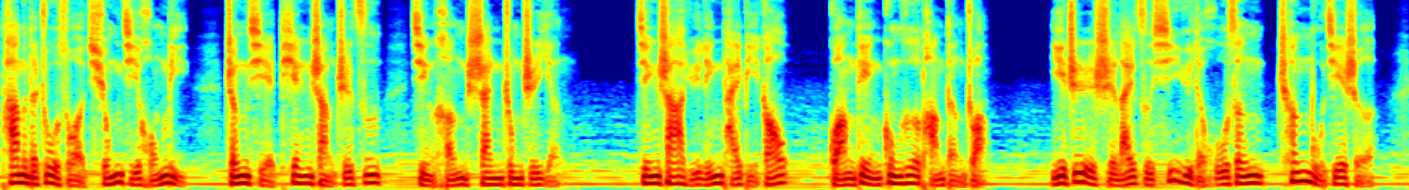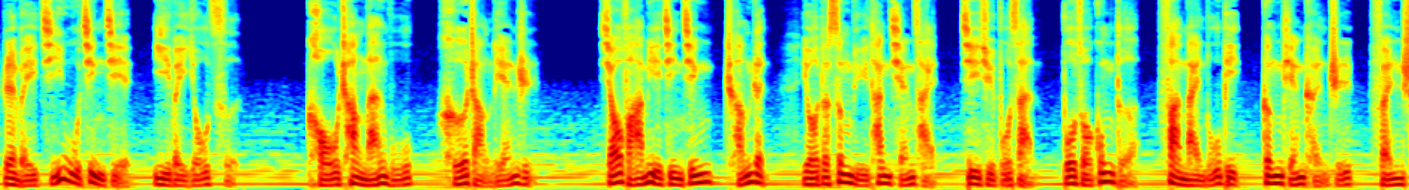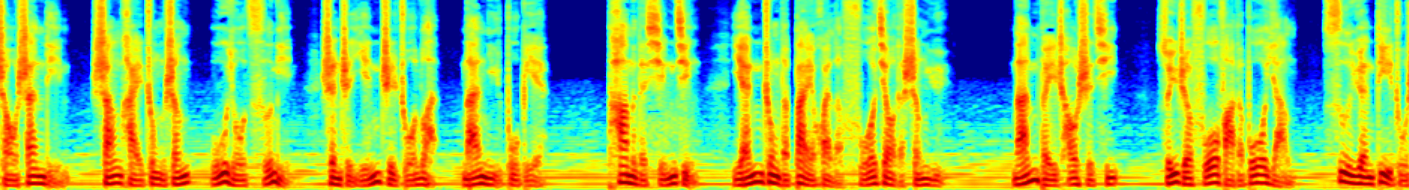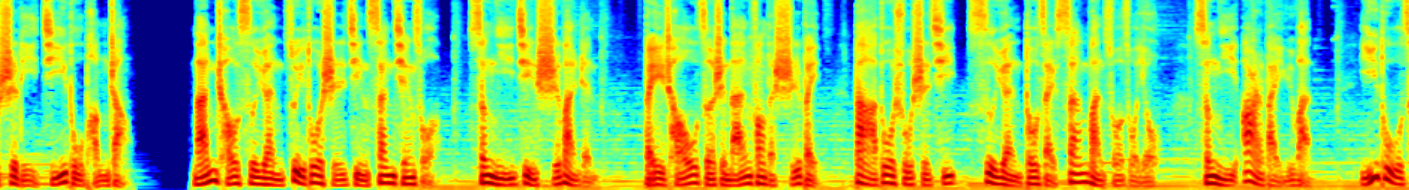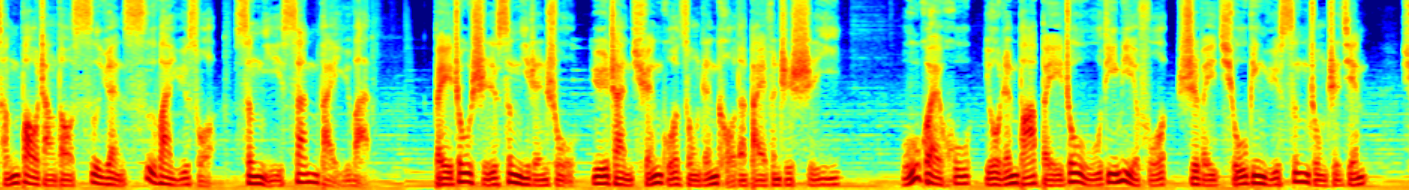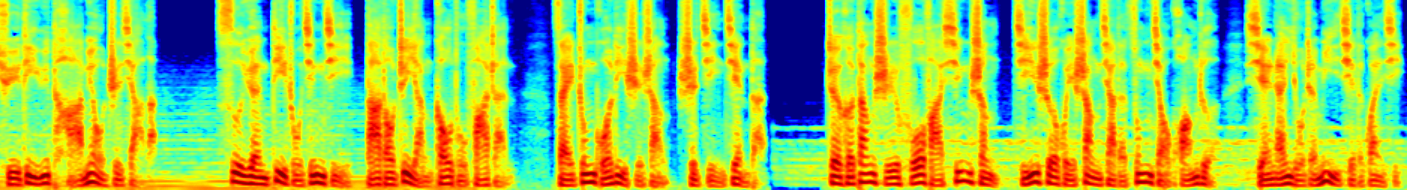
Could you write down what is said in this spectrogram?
他们的住所穷极宏丽。争写天上之姿，竟横山中之影。金沙与灵台比高，广殿供阿旁等状，以致使来自西域的胡僧瞠目结舌，认为极物境界意味由此。口唱南无，合掌连日。小法灭尽经承认，有的僧侣贪钱财，积聚不散，不做功德，贩卖奴婢，耕田垦殖，焚烧山林，伤害众生，无有慈悯。甚至淫志浊乱，男女不别，他们的行径严重的败坏了佛教的声誉。南北朝时期，随着佛法的播扬，寺院地主势力极度膨胀。南朝寺院最多时近三千所，僧尼近十万人；北朝则是南方的十倍，大多数时期寺院都在三万所左右，僧尼二百余万，一度曾暴涨到寺院四万余所，僧尼三百余万。北周时僧尼人数约占全国总人口的百分之十一，无怪乎有人把北周武帝灭佛视为求兵于僧众之间，取地于塔庙之下了。寺院地主经济达到这样高度发展，在中国历史上是仅见的，这和当时佛法兴盛及社会上下的宗教狂热显然有着密切的关系。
